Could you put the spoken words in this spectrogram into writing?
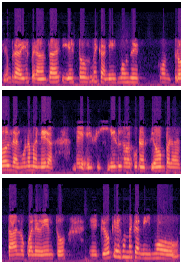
siempre hay esperanza y estos mecanismos de control de alguna manera, de exigir la vacunación para tal o cual evento, eh, creo que es un mecanismo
